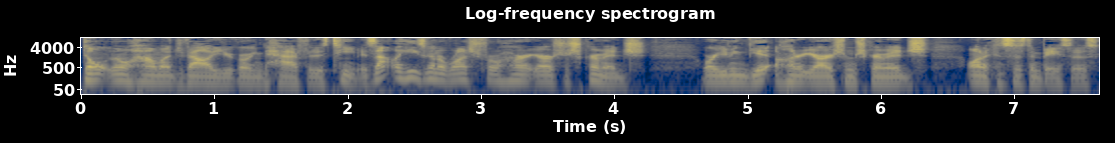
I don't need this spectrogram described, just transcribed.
don't know how much value you're going to have for this team. It's not like he's going to rush for 100 yards for scrimmage or even get 100 yards from scrimmage on a consistent basis.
